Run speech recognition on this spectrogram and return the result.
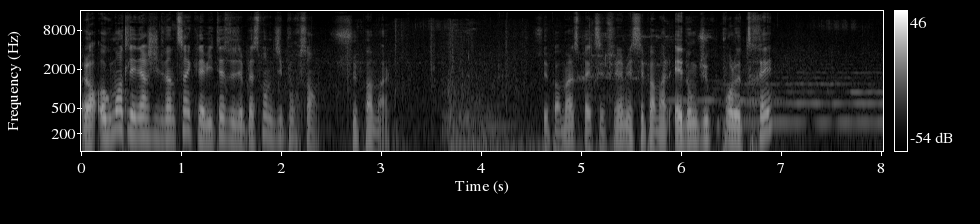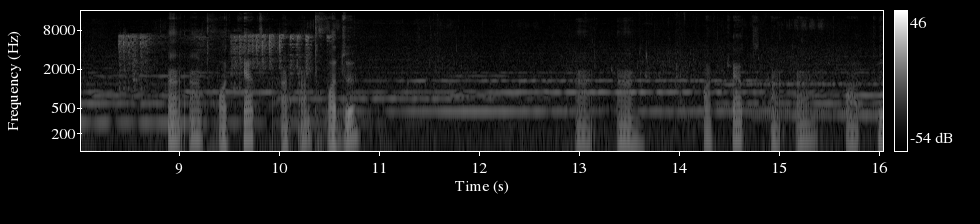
Alors, augmente l'énergie de 25 et la vitesse de déplacement de 10%. C'est pas mal. C'est pas mal, c'est pas exceptionnel, mais c'est pas mal. Et donc, du coup, pour le trait. 1, 1, 3, 4, 1, 1, 3, 2. 1, 1, 3, 4, 1, 1, 3, 2.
